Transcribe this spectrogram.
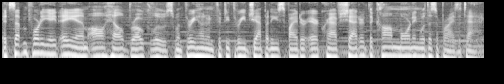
At 7:48 a.m., all hell broke loose when 353 Japanese fighter aircraft shattered the calm morning with a surprise attack.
